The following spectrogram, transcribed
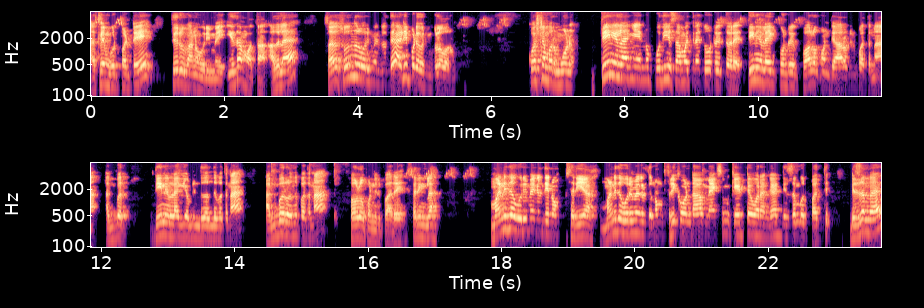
அரசியலமைப்பு உட்பட்டு தீர்வு காணும் உரிமை. இதுதான் மொத்தம். அதுல சுதந்திர உரிமைன்றது அடிப்படை உரிமைக்குள்ளே வரும். கொஸ்டின் நம்பர் மூணு. தீனிலாகி என்னும் புதிய சமயத்தினை தோற்றுவித்தவர். தீனிலாகி கொண்டு ஃபாலோ பண்ணது யார் அப்படின்னு பார்த்தோன்னா அக்பர். தீனிலாகி அப்படின்றது வந்து பார்த்தோன்னா அக்பர் வந்து பார்த்தோன்னா ஃபாலோ பண்ணியிருப்பாரு சரிங்களா? மனித உரிமைகள் தினம். சரியா? மனித உரிமைகள் தினம் ஃப்ரீக்வெண்டா மேக்ஸிமம் கேட்டே வராங்க. டிசம்பர் பத்து. டிசம்பர்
